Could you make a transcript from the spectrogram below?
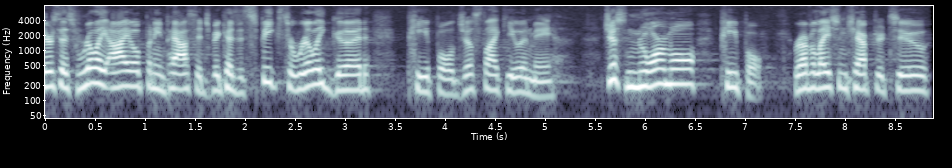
there's this really eye opening passage because it speaks to really good people just like you and me, just normal people. Revelation chapter 2,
